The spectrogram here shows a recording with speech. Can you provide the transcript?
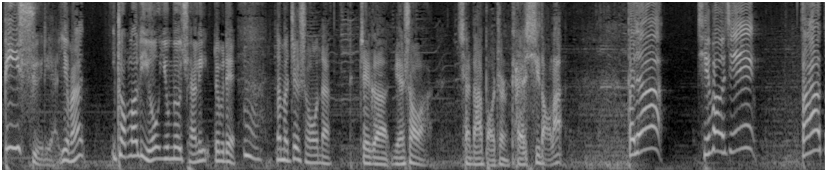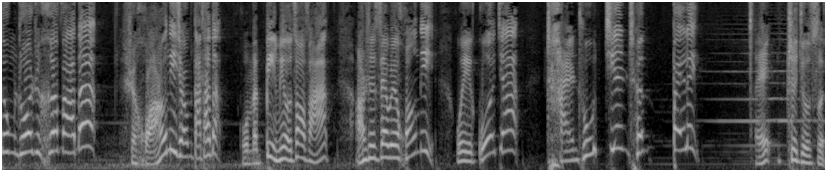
必须的，要不然你找不到理由，又没有权利，对不对？嗯。那么这时候呢，这个袁绍啊向大家保证，开始洗脑了。大家，请放心，打董卓是合法的，是皇帝叫我们打他的，我们并没有造反，而是在为皇帝、为国家铲除奸臣败类。哎，这就是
